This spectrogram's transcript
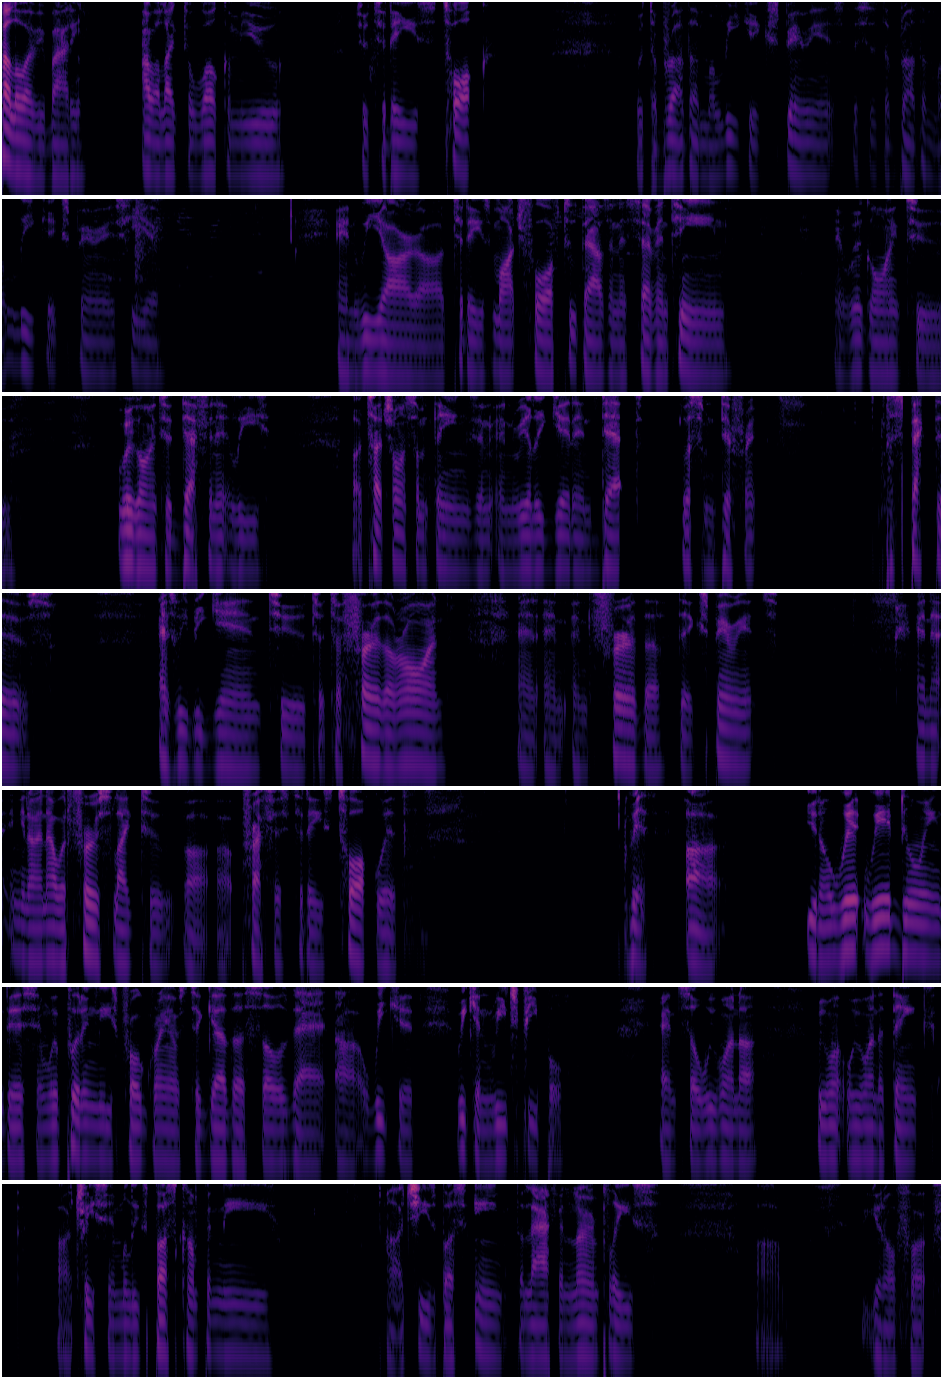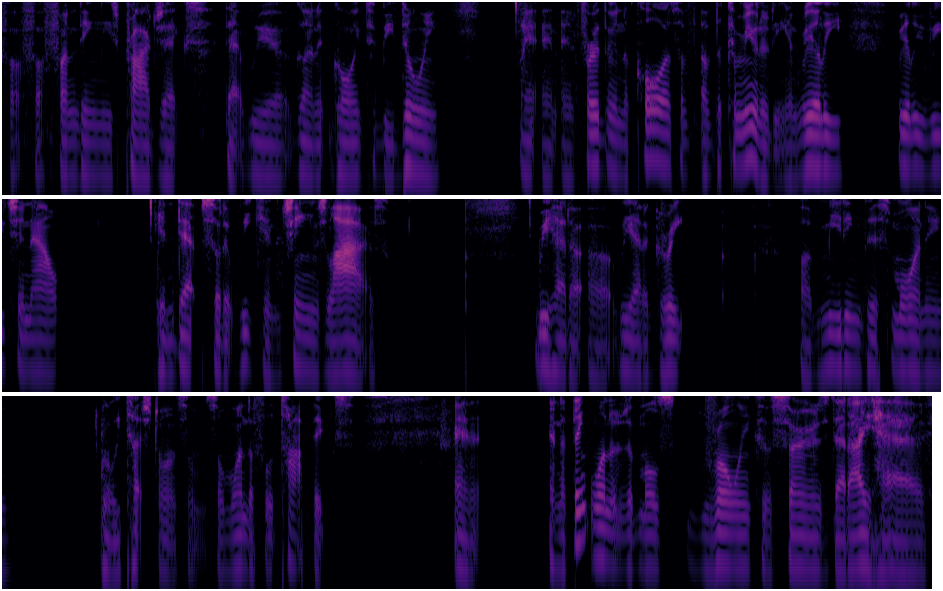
Hello, everybody. I would like to welcome you to today's talk with the Brother Malik Experience. This is the Brother Malik Experience here. And we are, uh, today's March 4th, 2017. And we're going to, we're going to definitely uh, touch on some things and, and really get in depth with some different perspectives as we begin to to, to further on and, and, and further the experience. And uh, you know, and I would first like to uh, uh, preface today's talk with with uh, you know we're we're doing this and we're putting these programs together so that uh, we could we can reach people, and so we wanna we want we want to thank uh, Tracy and Malik's Bus Company, uh, Cheese Bus Inc., the Laugh and Learn Place, um, you know, for, for, for funding these projects that we're gonna going to be doing, and, and, and furthering the cause of, of the community, and really, really reaching out in depth so that we can change lives. We had a uh, we had a great uh, meeting this morning where we touched on some some wonderful topics, and and I think one of the most growing concerns that I have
